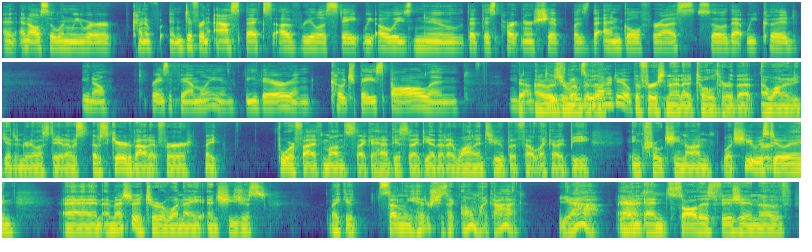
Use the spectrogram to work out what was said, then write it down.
and, and also when we were kind of in different aspects of real estate, we always knew that this partnership was the end goal for us so that we could, you know, raise a family and be there and coach baseball and, you know, I do always the remember things we the, want to do. the first night I told her that I wanted to get in real estate. I was I was scared about it for like four or five months. Like I had this idea that I wanted to, but felt like I would be encroaching on what she was doing. And I mentioned it to her one night, and she just like it suddenly hit her. She's like, "Oh my god, yeah!" And Yes. and saw this vision of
